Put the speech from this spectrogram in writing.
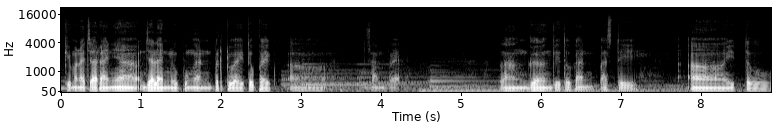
gimana caranya jalanin hubungan berdua itu baik eh, sampai langgeng gitu kan pasti eh, itu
